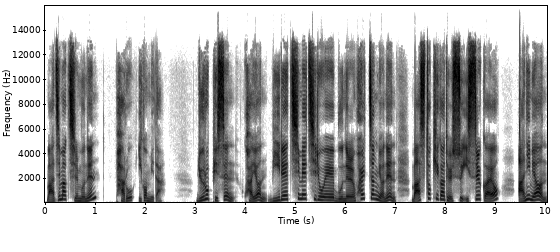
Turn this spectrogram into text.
마지막 질문은 바로 이겁니다. 뉴로핏은 과연 미래 치매 치료의 문을 활짝 여는 마스터키가 될 수 있을까요? 아니면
